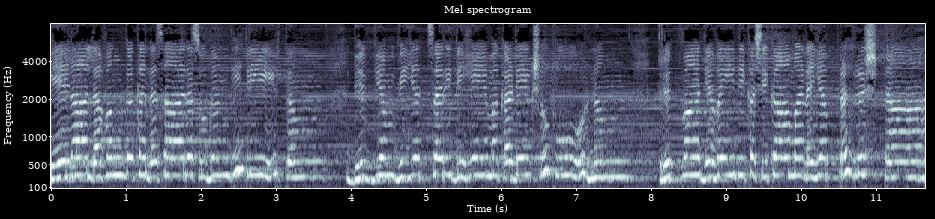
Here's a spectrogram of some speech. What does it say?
येलालवङ्गकनसार सुगन्धितीर्थम् दिव्यम् वियत्सरिदि हेम कडेक्षु पूर्णम् त्रित्वाद्यवैदिकशिकामनय प्रहृष्टाः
